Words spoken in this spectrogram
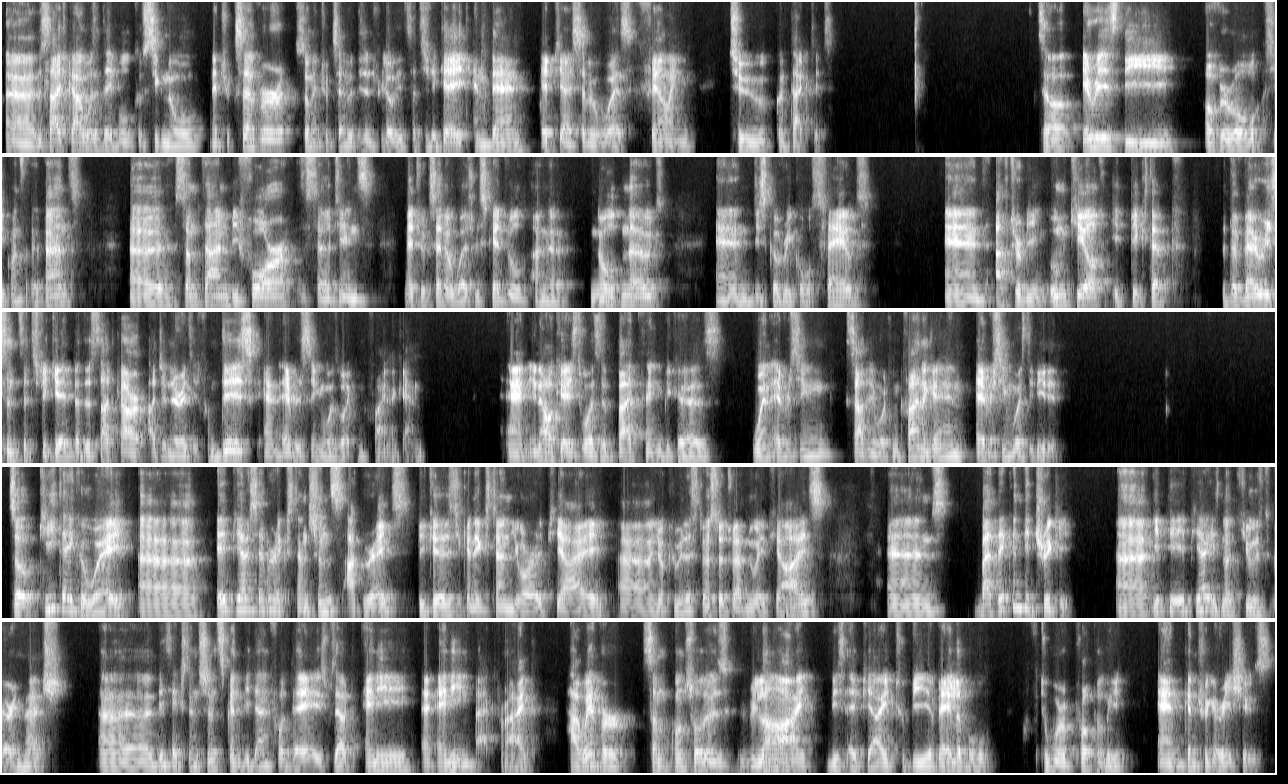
uh, the sidecar wasn't able to signal metric server, so metric server didn't reload its certificate, and then API server was failing to contact it. So here is the overall sequence of events. Uh, sometime before the 13th, metric server was rescheduled on a node node, and discovery calls failed. And after being um killed, it picked up the very recent certificate that the sidecar had generated from disk, and everything was working fine again. And in our case, it was a bad thing because when everything started working fine again, everything was deleted. So key takeaway, uh, API server extensions are great because you can extend your API, uh, your Kubernetes cluster to have new APIs, and but they can be tricky. Uh, if the API is not used very much, uh, these extensions can be done for days without any, uh, any impact, right? However, some controllers rely this API to be available to work properly and can trigger issues.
